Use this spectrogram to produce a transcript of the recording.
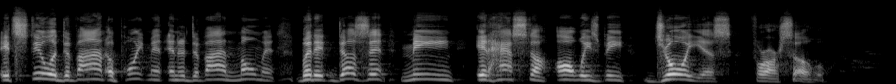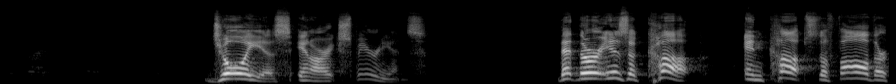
It's still a divine appointment and a divine moment, but it doesn't mean it has to always be joyous for our soul. Joyous in our experience. That there is a cup and cups the Father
